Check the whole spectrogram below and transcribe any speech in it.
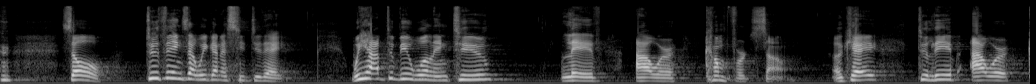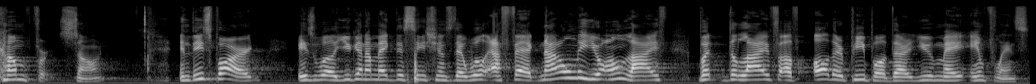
so, two things that we're to see today. We have to be willing to leave our comfort zone. Okay? To leave our comfort zone. In this part, is well, you're gonna make decisions that will affect not only your own life, but the life of other people that you may influence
